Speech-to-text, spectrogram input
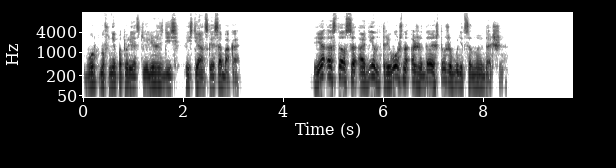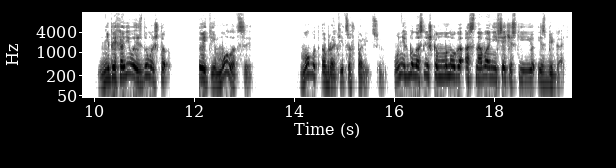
буркнув мне по-турецки, лишь здесь христианская собака. Я остался один, тревожно ожидая, что же будет со мной дальше. Не приходилось думать, что эти молодцы могут обратиться в полицию. У них было слишком много оснований всячески ее избегать.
